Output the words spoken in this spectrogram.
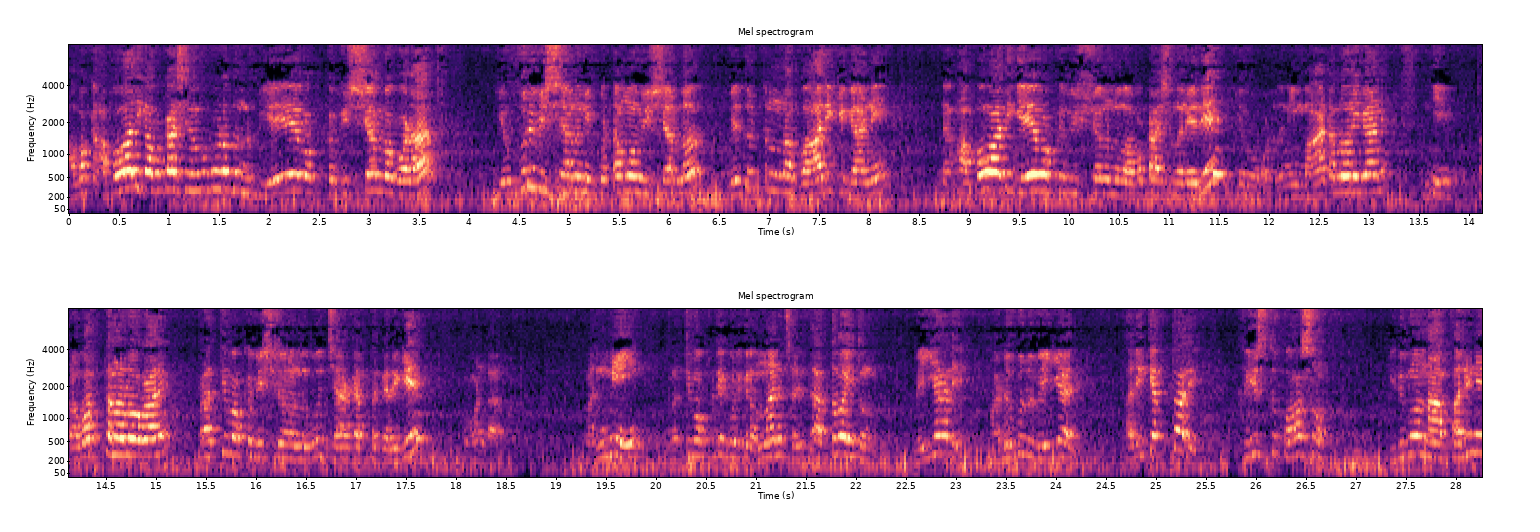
అవక అపవాదికి అవకాశం ఇవ్వకూడదు. నువ్వు ఏ ఒక్క విషయంలో కూడా ఎవరి విషయాలు నీ కుటుంబం విషయాల్లో వెతుకుతున్న వారికి గాని అపవాదికి ఏ ఒక్క విషయంలో నువ్వు అవకాశం అనేది ఇవ్వకూడదు. నీ మాటలోని కానీ నీ ప్రవర్తనలో కానీ ప్రతి ఒక్క విషయంలో నువ్వు జాగ్రత్త కలిగి ఉండాలి. ఇవన్నీ ప్రతి ఒక్కటి కూడా గ్రంథాన్ని చదివితే అర్థమవుతుంది. వెయ్యాలి అడుగులు వెయ్యాలి పరికెత్తాలి క్రీస్తు కోసం ఇదిగో నా పనిని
